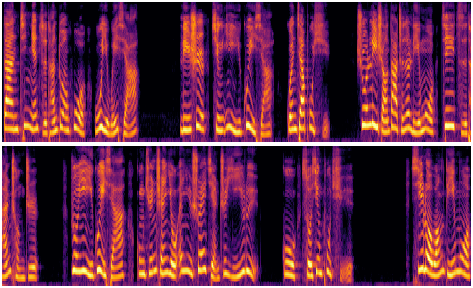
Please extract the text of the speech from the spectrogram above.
但今年紫檀断货，无以为匣。李氏请意以贵匣，官家不许，说历赏大臣的李墨皆以紫檀成之。若一以贵匣，恐群臣有恩遇衰减之疑虑，故索性不取。西洛王迪墨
